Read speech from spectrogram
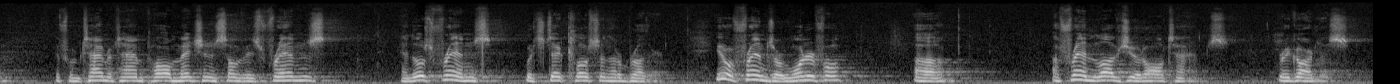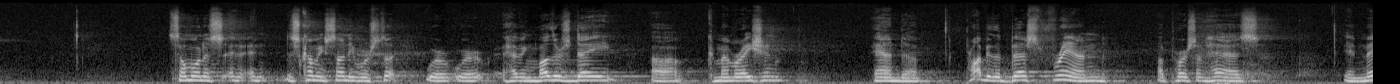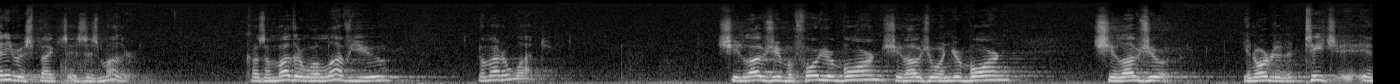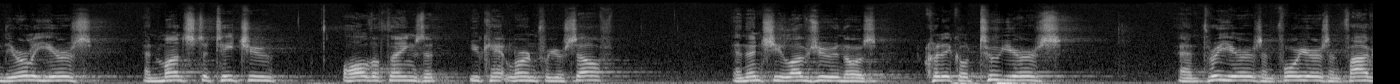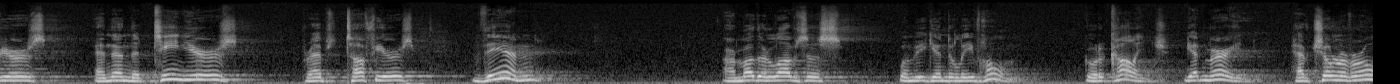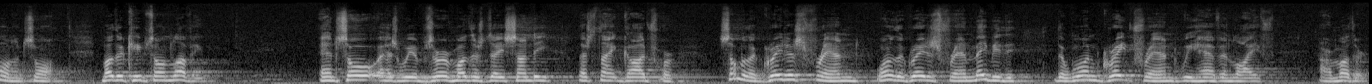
that from time to time Paul mentions some of his friends, and those friends would stick closer than a brother. You know, friends are wonderful. Uh, a friend loves you at all times, regardless. Someone is, and, and this coming Sunday, we're, stu- we're, we're having Mother's Day uh, commemoration, and uh, probably the best friend a person has in many respects is his mother. Because a mother will love you no matter what. She loves you before you're born, she loves you when you're born, she loves you in order to teach in the early years and months to teach you all the things that you can't learn for yourself. And then she loves you in those critical two years and three years and four years and five years, and then the teen years, perhaps tough years. Then our mother loves us when we begin to leave home, go to college, get married, have children of our own, and so on. Mother keeps on loving. And so, as we observe Mother's Day Sunday, let's thank God for some of the greatest friend, one of the greatest friend, maybe the, the one great friend we have in life, our mother.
